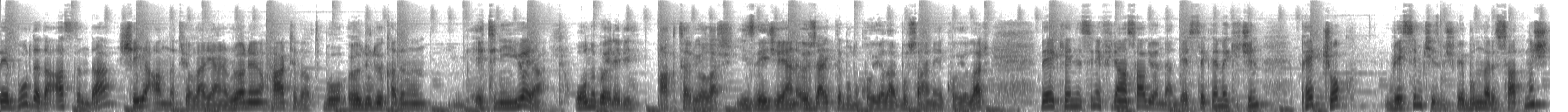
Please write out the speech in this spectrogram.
ve burada da aslında şeyi anlatıyorlar. Yani Rene Hartevelt bu öldürdüğü kadının etini yiyor ya. Onu böyle bir aktarıyorlar izleyiciye. Yani özellikle bunu koyuyorlar. Bu sahneye koyuyorlar. Ve kendisini finansal yönden desteklemek için pek çok resim çizmiş ve bunları satmış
